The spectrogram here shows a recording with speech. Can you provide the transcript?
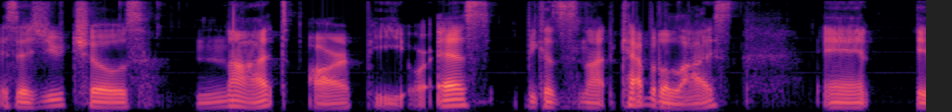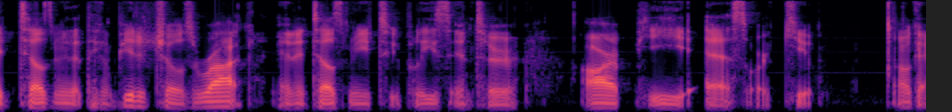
it says you chose not R, P, or S because it's not capitalized. And it tells me that the computer chose rock and it tells me to please enter R, P, S, or Q. Okay,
